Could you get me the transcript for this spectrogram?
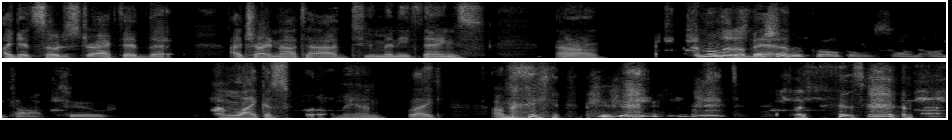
I get so distracted that I try not to add too many things. Yeah. Um, I'm a little bit. especially with vocals on on top too. I'm like a squirrel, man. Like I'm and then I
